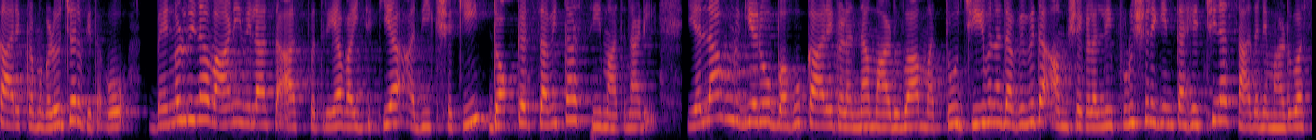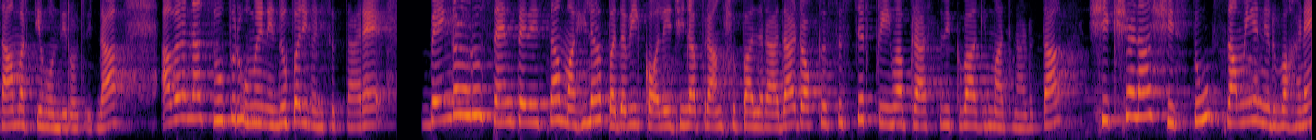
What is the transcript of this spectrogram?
ಕಾರ್ಯಕ್ರಮಗಳು ಜರುಗಿದವು. ಬೆಂಗಳೂರಿನ ವಾಣಿ ವಿಲಾಸ ಆಸ್ಪತ್ರೆಯ ವೈದ್ಯಕೀಯ ಅಧೀಕ್ಷಕಿ ಡಾಕ್ಟರ್ ಸವಿತಾ ಸಿ ಮಾತನಾಡಿ, ಎಲ್ಲ ಹುಡುಗಿಯರು ಬಹು ಕಾರ್ಯಗಳನ್ನು ಮಾಡುವ ಮತ್ತು ಜೀವನದ ವಿವಿಧ ಅಂಶಗಳಲ್ಲಿ ಪುರುಷರಿಗಿಂತ ಹೆಚ್ಚಿನ ಸಾಧನೆ ಮಾಡುವ ಸಾಮರ್ಥ್ಯ ಹೊಂದಿರೋದ್ರಿಂದ ಅವರನ್ನು ಸೂಪರ್ ವುಮೆನ್ ಎಂದು ಪರಿಗಣಿಸುತ್ತಾರೆ. ಬೆಂಗಳೂರು ಸೆಂಟ್ ತೆರೇಸಾ ಮಹಿಳಾ ಪದವಿ ಕಾಲೇಜಿನ ಪ್ರಾಂಶುಪಾಲರಾದ ಡಾಕ್ಟರ್ ಸಿಸ್ಟರ್ ಪ್ರೀಮಾ ಪ್ರಾಸ್ತಾವಿಕವಾಗಿ ಮಾತನಾಡುತ್ತಾ, ಶಿಕ್ಷಣ, ಶಿಸ್ತು, ಸಮಯ ನಿರ್ವಹಣೆ,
